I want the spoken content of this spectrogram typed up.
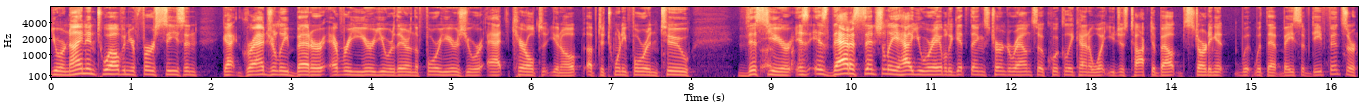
you were 9 and 12 in your first season, got gradually better every year you were there in the 4 years you were at Carroll, to, you know, up to 24 and 2 this year. Is is that essentially how you were able to get things turned around so quickly kind of what you just talked about starting it with, with that base of defense or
